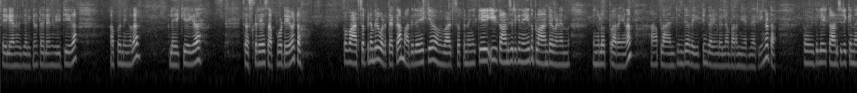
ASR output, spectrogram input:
സെയിൽ ചെയ്യാമെന്ന് വിചാരിക്കുന്നു. ടെലേന്ന് വെയിറ്റ് ചെയ്യുക. അപ്പോൾ നിങ്ങൾ ലൈക്ക് ചെയ്യുക സബ്സ്ക്രൈബ് സപ്പോർട്ട് ചെയ്യുക കേട്ടോ അപ്പോൾ വാട്സപ്പ് നമ്പർ കൊടുത്തേക്കാം. അതിലേക്ക് വാട്സപ്പ് നിങ്ങൾക്ക് ഈ കാണിച്ചിരിക്കുന്ന ഏത് പ്ലാന്റാണ് വേണമെന്ന് നിങ്ങൾ പറയണം. ആ പ്ലാന്റിന്റെ റേറ്റും കാര്യങ്ങളെല്ലാം പറഞ്ഞു തരുന്നതായിരിക്കും കേട്ടോ. അപ്പോൾ ഇതിൽ കാണിച്ചിരിക്കുന്ന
